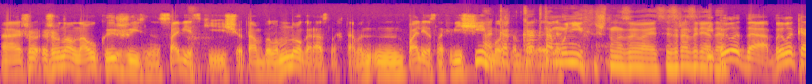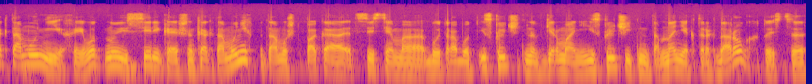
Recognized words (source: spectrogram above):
а, журнал «Наука и жизнь», советский еще. Там было много разных там полезных вещей. А можно как, было, как там да. у них, что называется, из разряда? И было, да, было как там у них. И вот, ну, из серии, конечно, как там у них, потому что пока эта система будет работать исключительно в Германии, исключительно там на некоторых дорогах, то есть э,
